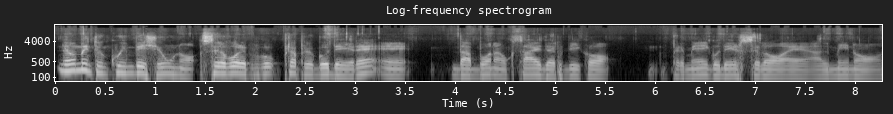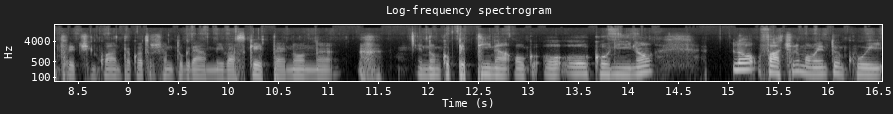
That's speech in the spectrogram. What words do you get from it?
Nel momento in cui invece uno se lo vuole proprio, proprio godere, e da buon outsider dico per me goderselo è almeno 350-400 grammi vaschetta e non, e non coppettina o, o, o, conino, lo faccio nel momento in cui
